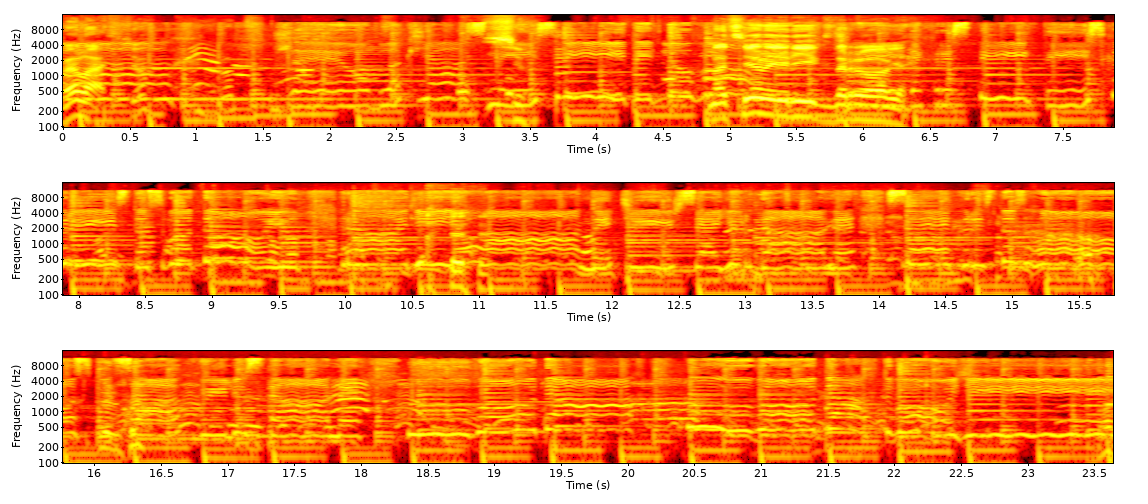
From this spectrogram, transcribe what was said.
Вилазь, все? Ясний світить дугою. На цілий рік здоров'я. Де хреститись Христос водою, радій Йоанне, тішся, Йордане, все Христос Господь за хвилю стане у водах, у водах твоїх,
